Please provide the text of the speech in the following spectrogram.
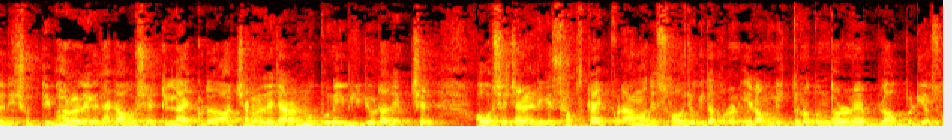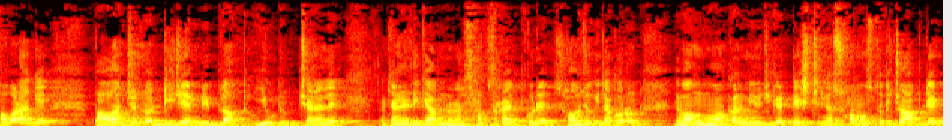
যদি সত্যি ভালো লেগে থাকে, অবশ্যই একটি লাইক করে দাও। আর চ্যানেলে যারা নতুন এই ভিডিওটা দেখছেন, অবশ্যই চ্যানেলটিকে সাবস্ক্রাইব করে আমাদের সহযোগিতা করুন। এরকম নিত্য নতুন ধরনের ব্লগ ভিডিও সবার আগে পাওয়ার জন্য ডিজেএমবি ব্লগ ইউটিউব চ্যানেলে চ্যানেলটিকে আপনারা সাবস্ক্রাইব করে সহযোগিতা করুন। এবং মহাকাল মিউজিকের টেস্টিংয়ের সমস্ত কিছু আপডেট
